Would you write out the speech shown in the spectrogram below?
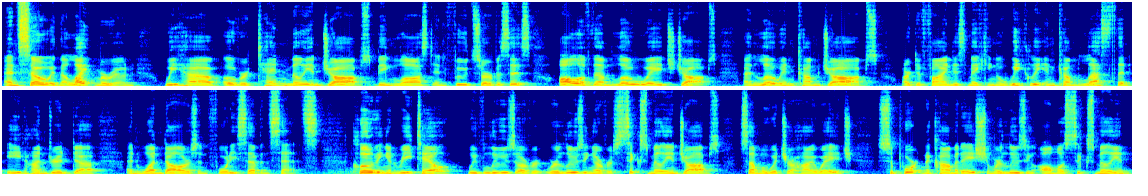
And so in the light maroon, we have over 10 million jobs being lost in food services, all of them low wage jobs. And low income jobs are defined as making a weekly income less than $801.47. Clothing and retail, we've lose over, we're losing over 6 million jobs, some of which are high wage. Support and accommodation, we're losing almost 6 million.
